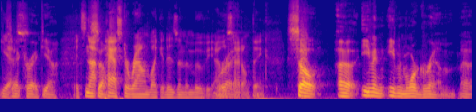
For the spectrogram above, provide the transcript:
Yes. Is that correct? Yeah. It's not So- passed around like it is in the movie. At least I don't think. So uh, even even more grim. Uh,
